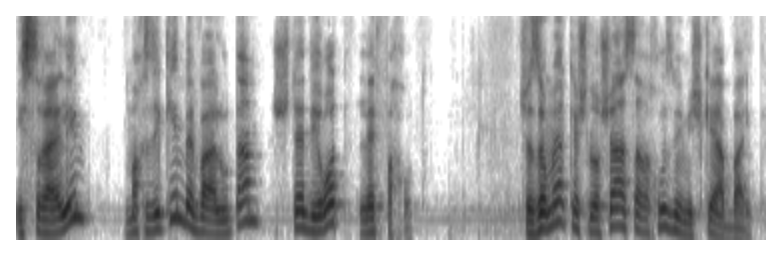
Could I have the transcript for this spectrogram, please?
ישראלים מחזיקים בבעלותם שתי דירות לפחות. שזה אומר כ-13% ממשקי הבית.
